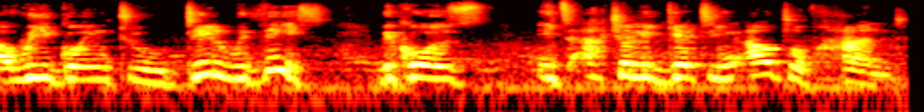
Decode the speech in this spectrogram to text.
are we going to deal with this? Because it's actually getting out of hand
